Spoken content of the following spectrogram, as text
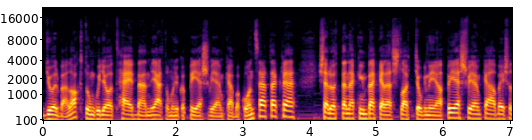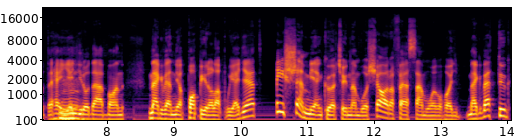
Győrben laktunk, ugye ott helyben jártam mondjuk a PSVMK-ba koncertekre, és előtte nekünk be kellett slattyogni a PSVMK-ba, és ott a helyi mm. egyirodában megvenni a papír alapú jegyet, és semmilyen költség nem volt se arra felszámolva, hogy megvettük,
